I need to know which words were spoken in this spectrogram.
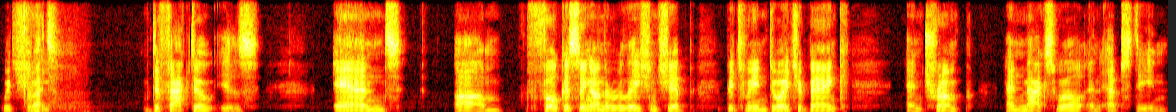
which she right. de facto is and um, focusing on the relationship between deutsche bank and trump and maxwell and epstein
